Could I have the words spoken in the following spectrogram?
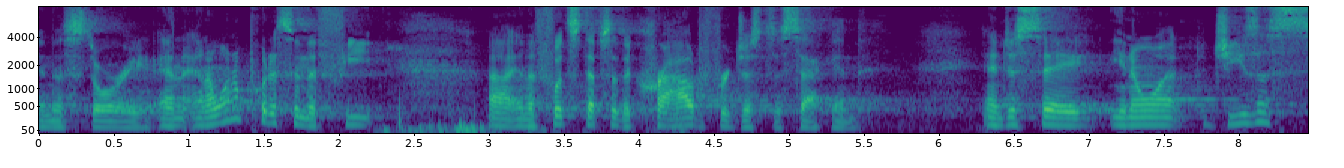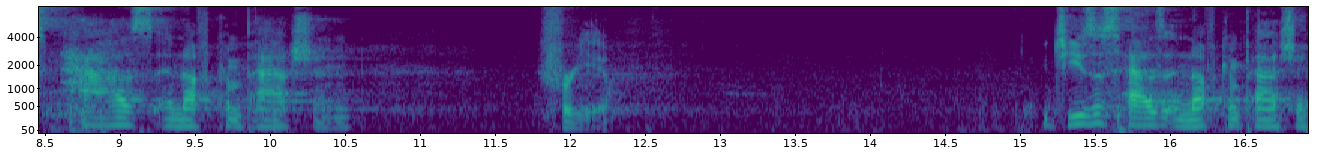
in this story. And, and I want to put us in the feet, uh, in the footsteps of the crowd for just a second and just say, you know what? Jesus has enough compassion for you. Jesus has enough compassion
